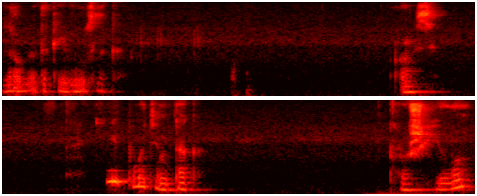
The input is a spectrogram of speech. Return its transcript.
Зроблю такий вузлик. Ось. І потім так прошью,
